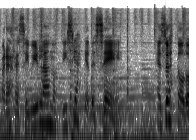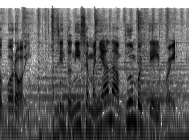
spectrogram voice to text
para recibir las noticias que desee. Eso es todo por hoy. Sintonice mañana Bloomberg Daybreak.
